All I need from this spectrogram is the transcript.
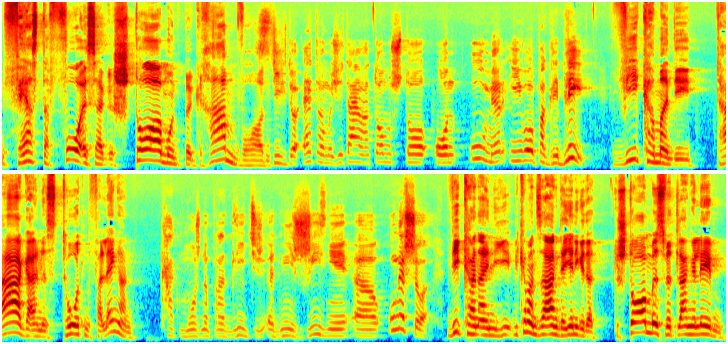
Ein Vers davor ist er gestorben und begraben worden. Стих до этого мы читаем о том, что он умер и его погребли. Wie kann man die Tage eines Toten verlängern? Как можно продлить ж- дни жизни э, умершего? Wie kann, ein, wie kann man sagen, derjenige, der gestorben ist, wird lange leben?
